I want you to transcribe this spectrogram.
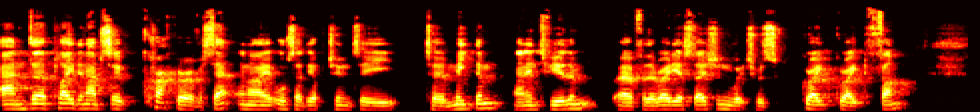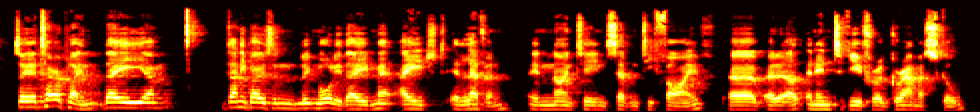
and uh, played an absolute cracker of a set. And I also had the opportunity to meet them and interview them uh, for the radio station, which was great, great fun. So yeah, Terraplane. They um, Danny Bowes and Luke Morley, they met aged 11 in 1975 uh, at a, an interview for a grammar school.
